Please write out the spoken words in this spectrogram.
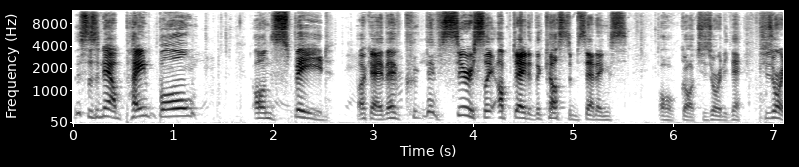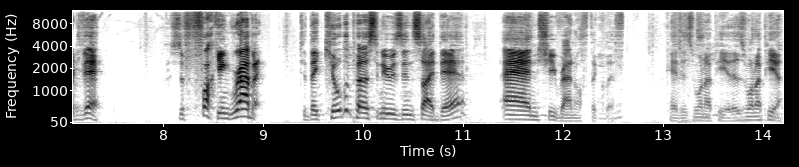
This is now paintball on speed. Okay, they've they've seriously updated the custom settings. Oh god, she's already there. She's already there. She's a fucking rabbit. Did they kill the person who was inside there? And she ran off the cliff. Okay, there's one up here. There's one up here.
